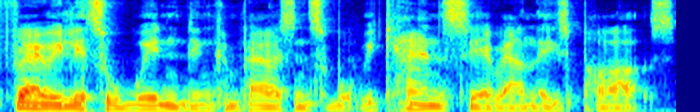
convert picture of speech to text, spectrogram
Very little wind in comparison to what we can see around these parts.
